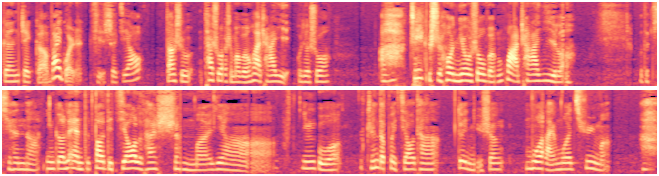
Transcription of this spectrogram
跟这个外国人去社交。当时他说什么文化差异，我就说，啊，这个时候你又说文化差异了，我的天呐，英格兰到底教了他什么呀？英国真的会教他对女生？摸来摸去吗？啊，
